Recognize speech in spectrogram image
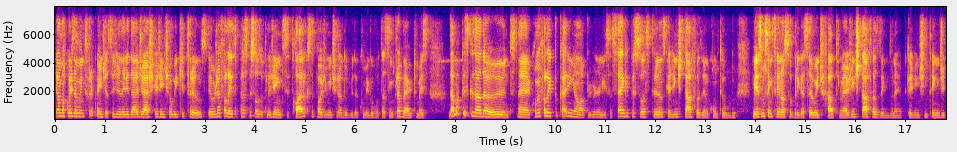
É uma coisa muito frequente. Essa generalidade acha que a gente é wiki trans. Eu já falei isso pras pessoas. Eu falei, gente, claro que você pode me tirar dúvida comigo, eu vou estar sempre aberto, mas dá uma pesquisada antes, né? Como eu falei pro carinha lá, pro jornalista, segue pessoas trans que a gente tá fazendo conteúdo, mesmo sem ser nossa obrigação e de fato não é, a gente tá fazendo, né? Porque a gente entende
